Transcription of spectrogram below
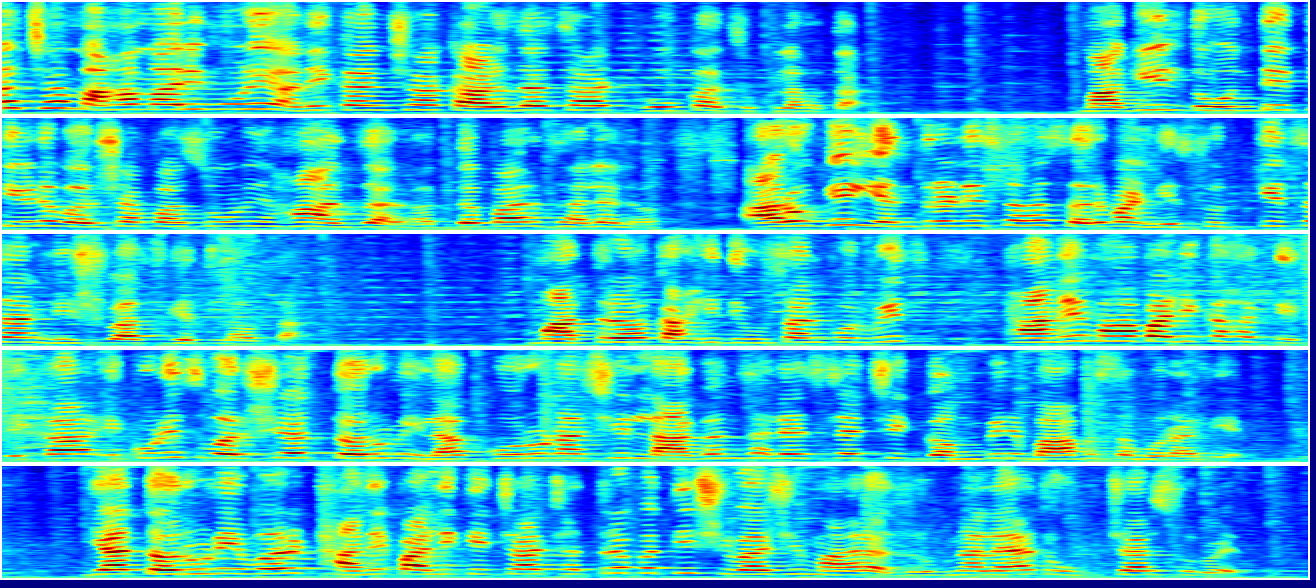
कोरोनाच्या महामारीमुळे अनेकांच्या काळजाचा ठोका चुकला होता. मागील दोन ते तीन वर्षापासून हा आजार हद्दपार झाल्यानं आरोग्य यंत्रणेसह सर्वांनी सुटकेचा निश्वास घेतला होता. मात्र काही दिवसांपूर्वीच ठाणे महापालिका हद्दीत एका एकोणीस वर्षीय तरुणीला कोरोनाची लागण झाली असल्याची गंभीर बाब समोर आली आहे. या तरुणीवर ठाणे पालिकेच्या छत्रपती शिवाजी महाराज रुग्णालयात उपचार सुरू आहेत.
